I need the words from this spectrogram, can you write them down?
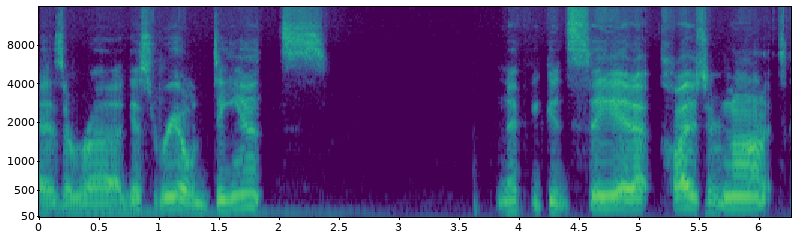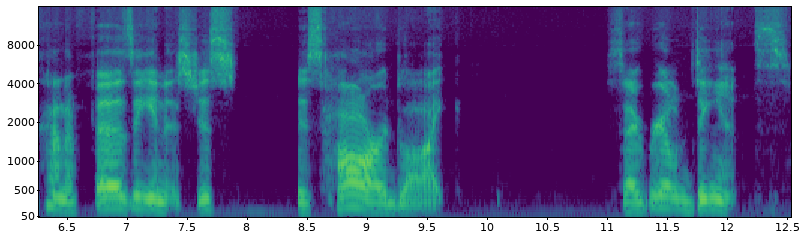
as a rug. It's real dense. And if you could see it up close or not, it's kind of fuzzy and it's just it's hard like. So real dense.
